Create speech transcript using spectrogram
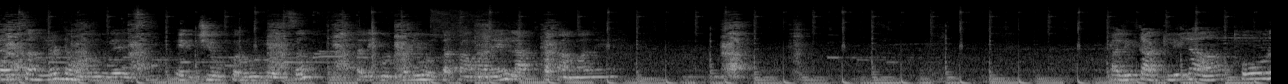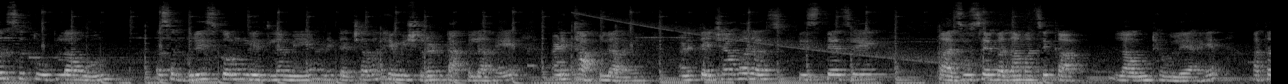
आता चांगलं ढवळून घ्यायचं. एक जीव करून घ्यायचं. खाली गुठळी होता कामा नये लागता कामा नये खाली ताटलीला थोडस तूप लावून असं ग्रीस करून घेतलं मी आणि त्याच्यावर हे मिश्रण टाकलं आहे आणि थापलं आहे. आणि त्याच्यावरच पिस्त्याचे काजूचे बदामाचे काप लावून ठेवले आहेत. आता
